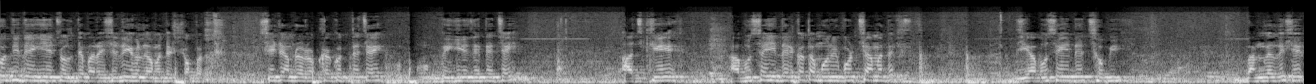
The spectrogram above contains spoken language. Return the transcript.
গতিতে এগিয়ে চলতে পারে, সেটাই হলো আমাদের শপথ। সেটা আমরা রক্ষা করতে চাই, এগিয়ে যেতে চাই। আজকে আবু সাইদের কথা মনে পড়ছে আমাদের, যে আবু সাইদের ছবি বাংলাদেশের।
